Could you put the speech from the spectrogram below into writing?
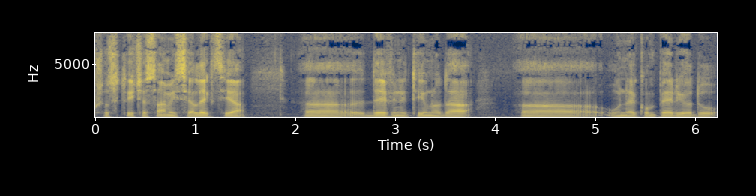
što se tiče samih selekcija, e, definitivno da e, u nekom periodu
